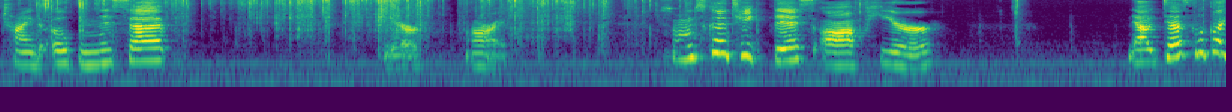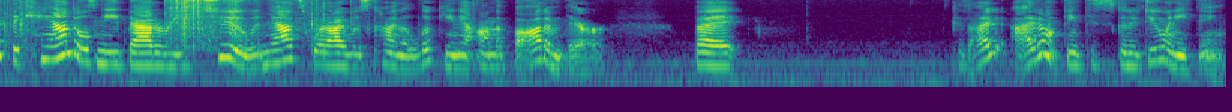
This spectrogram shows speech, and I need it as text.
trying to open this up. There. All right. So I'm just going to take this off here. Now it does look like the candles need batteries too, and that's what I was kind of looking at on the bottom there. But, because I, I don't think this is going to do anything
